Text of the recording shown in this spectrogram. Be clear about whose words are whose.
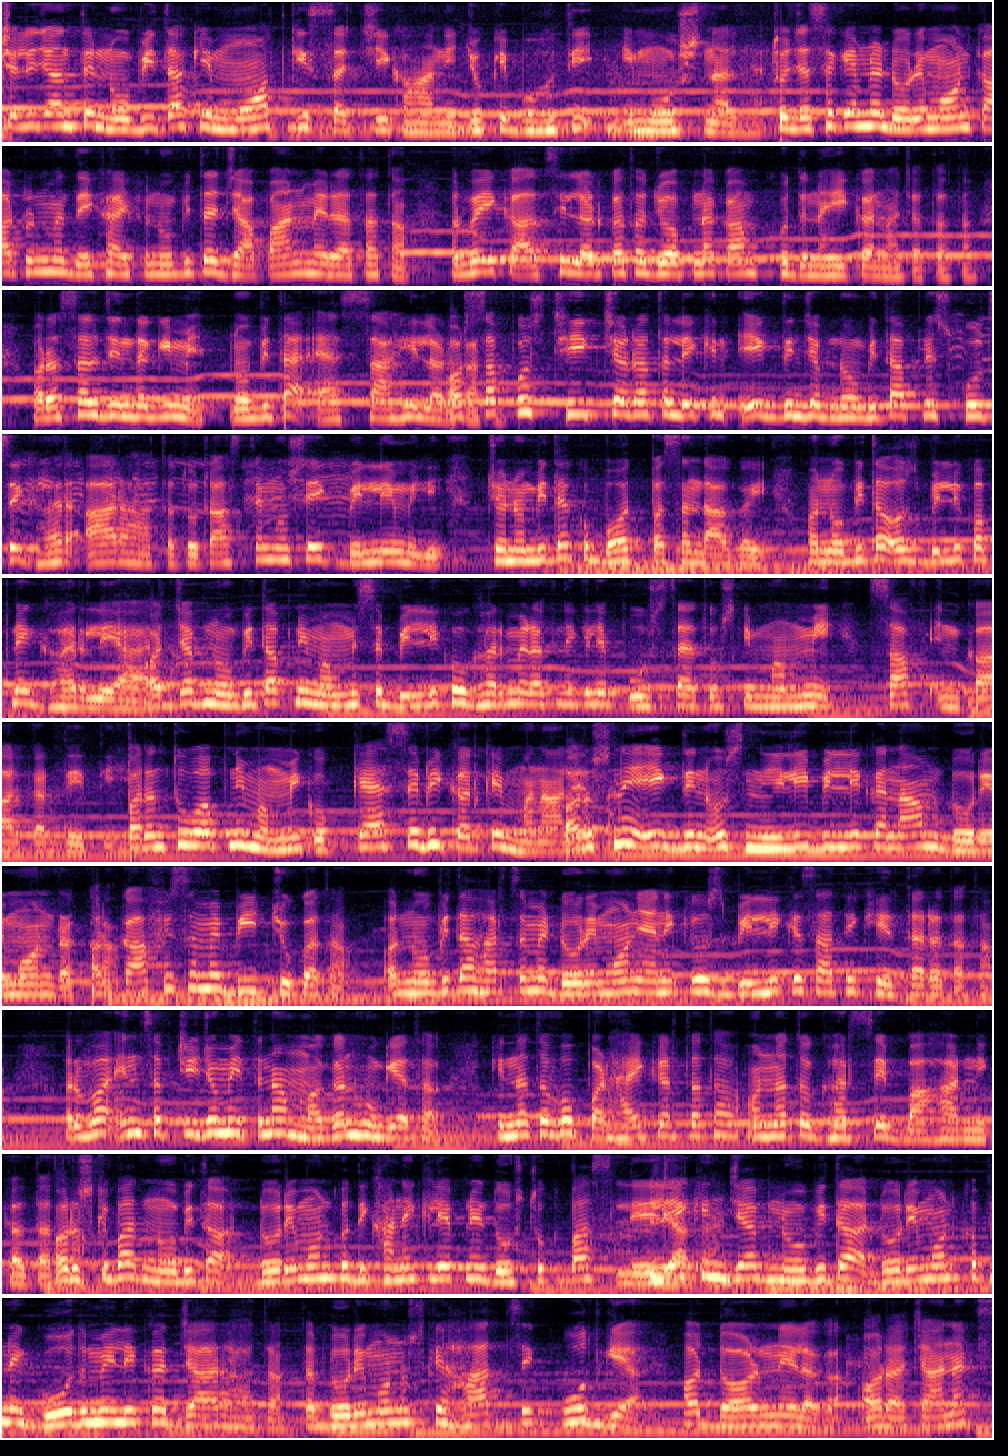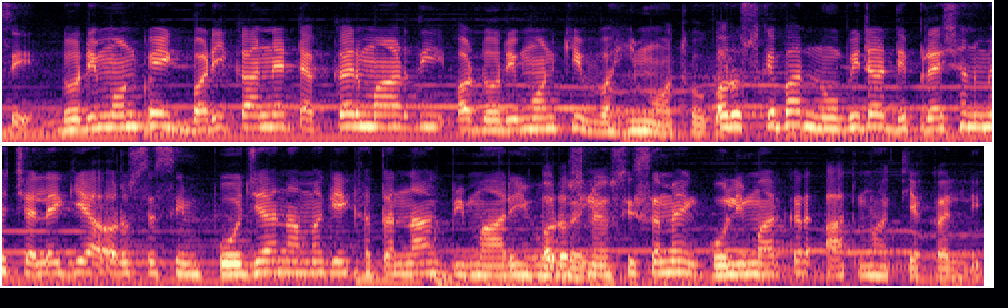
Speaker 1: चलिए जानते हैं नोबिता की मौत की सच्ची कहानी जो कि बहुत ही इमोशनल है। तो जैसे कि हमने डोरेमोन कार्टून में देखा है कि नोबिता जापान में रहता था और वह एक आलसी लड़का था जो अपना काम खुद नहीं करना चाहता था। और असल ज़िंदगी में नोबिता ऐसा ही लड़का और सब कुछ ठीक चल रहा था लेकिन एक दिन जब नोबिता अपने स्कूल से घर आ रहा था तो रास्ते में उसे एक बिल्ली मिली जो नोबिता को बहुत पसंद आ गई। और नोबिता उस बिल्ली को अपने घर ले आया। और जब नोबिता अपनी मम्मी से बिल्ली को घर में रखने के लिए पूछता है तो उसकी मम्मी साफ़ इनकार कर देती है। परंतु वो अपनी मम्मी को कैसे भी करके मना और उसने एक दिन उस नीली बिल्ली का नाम डोरेमोन रखा और काफ़ी समय बीत चुका था और नोबिता हर समय डोरेमोन यानी कि उस बिल्ली के साथ ही खेलता रहता था और वह इन सब चीज़ों में इतना मगन हो गया था कि न तो वो पढ़ाई करता था और न तो घर से बाहर निकलता था। और उसके बाद नोबिता डोरेमोन को दिखाने के लिए अपने दोस्तों के पास ले लेकिन जब नोबिता डोरेमोन को अपने गोद में लेकर जा रहा था तब डोरेमोन उसके हाथ से कूद गया और दौड़ने लगा और अचानक से डोरेमोन को एक बड़ी कार ने टक्कर मार दी और डोरेमोन की वही मौत हो गई। और उसके बाद नोबिता डिप्रेशन में चले गया और उसे सिंपोजिया नामक एक खतरनाक बीमारी हो और उसने उसी समय गोली मारकर आत्महत्या कर ली।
